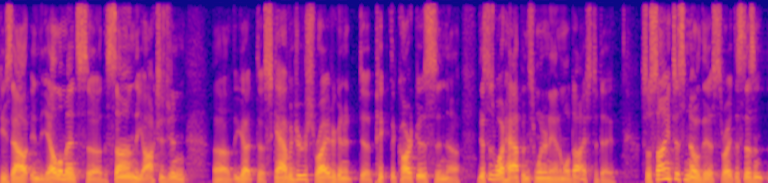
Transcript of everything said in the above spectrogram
He's out in the elements, uh, the sun, the oxygen. Uh, you got the scavengers, right? Are going to uh, pick the carcass, and uh, this is what happens when an animal dies today. So scientists know this, right? This doesn't.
